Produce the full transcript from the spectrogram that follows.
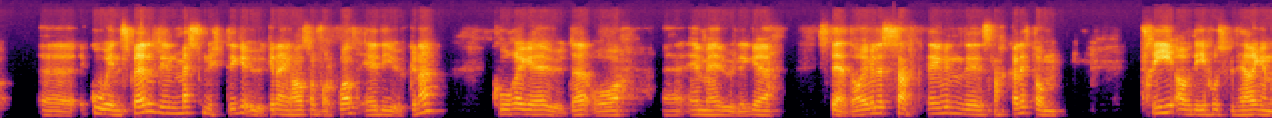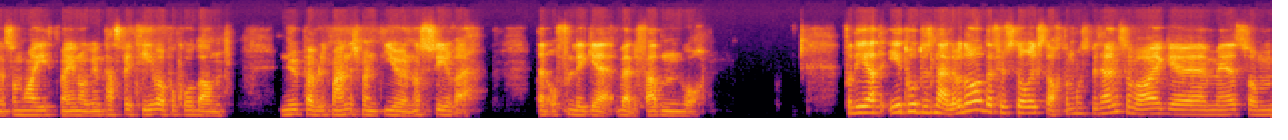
uh, gode innspill. De mest nyttige ukene jeg har som folkevalgt, er de ukene hvor jeg er ute og uh, er med ulike steder. Jeg vil, snakke, jeg vil snakke litt om tre av de hospiteringene som har gitt meg noen perspektiver på hvordan New Public Management gjennomsyrer den offentlige velferden vår. Fordi at I 2011, da, det første året jeg startet med hospitering, så var jeg eh, med som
